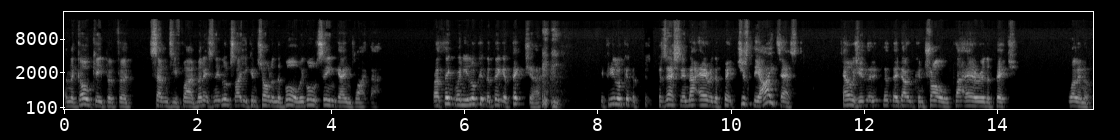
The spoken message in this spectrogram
and the goalkeeper for 75 minutes and it looks like you're controlling the ball. We've all seen games like that. But I think when you look at the bigger picture, if you look at the possession in that area of the pitch, just the eye test tells you that, that they don't control that area of the pitch well enough.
